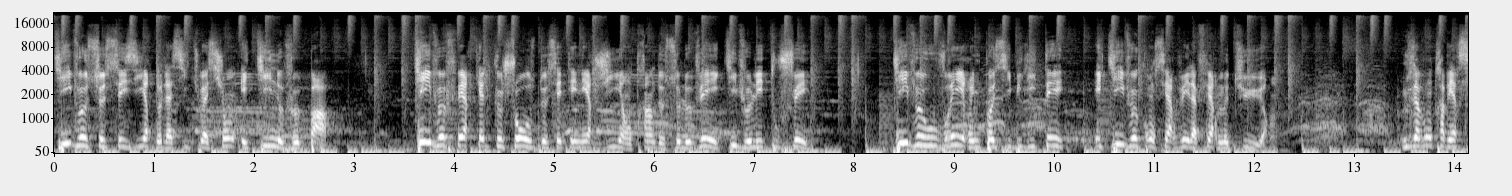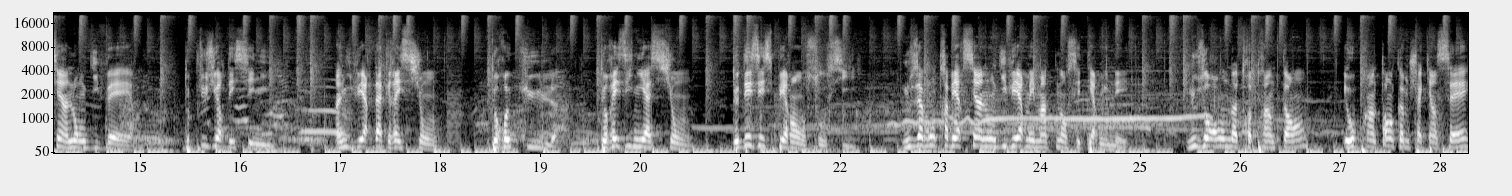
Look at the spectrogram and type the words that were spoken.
Qui veut se saisir de la situation et qui ne veut pas? Qui veut faire quelque chose de cette énergie en train de se lever et qui veut l'étouffer? Qui veut ouvrir une possibilité et qui veut conserver la fermeture? Nous avons traversé un long hiver de plusieurs décennies. Un hiver d'agression, de recul, de résignation, de désespérance aussi. Nous avons traversé un long hiver, mais maintenant c'est terminé. Nous aurons notre printemps, et au printemps, comme chacun sait,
